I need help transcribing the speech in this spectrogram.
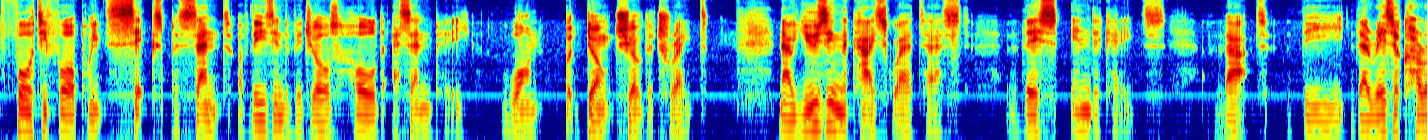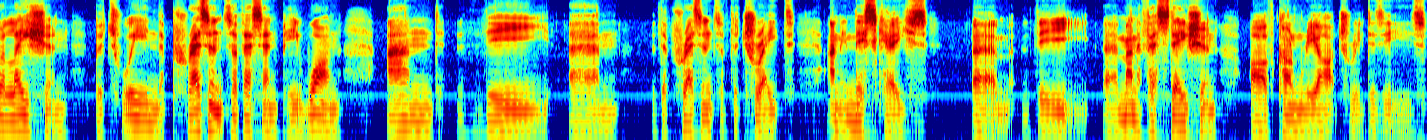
44.6% of these individuals hold SNP1 but don't show the trait. Now, using the chi-square test, this indicates that the, there is a correlation between the presence of SNP1 and the um, the presence of the trait, and in this case, um, the uh, manifestation of coronary artery disease.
